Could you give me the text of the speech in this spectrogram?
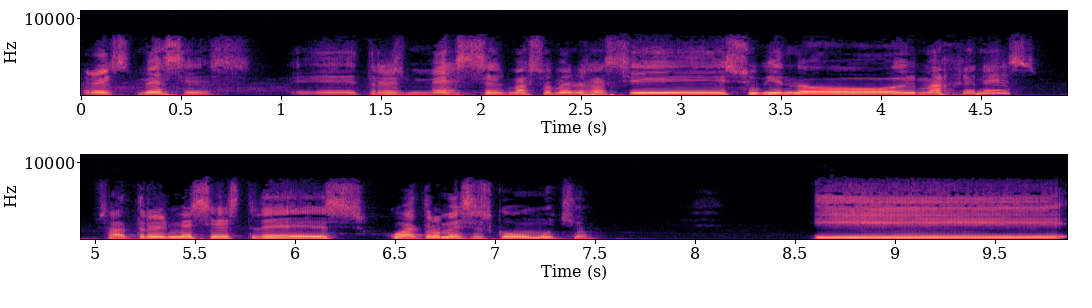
tres meses, eh, tres meses más o menos así subiendo imágenes. O sea, tres meses, tres, cuatro meses como mucho. Y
